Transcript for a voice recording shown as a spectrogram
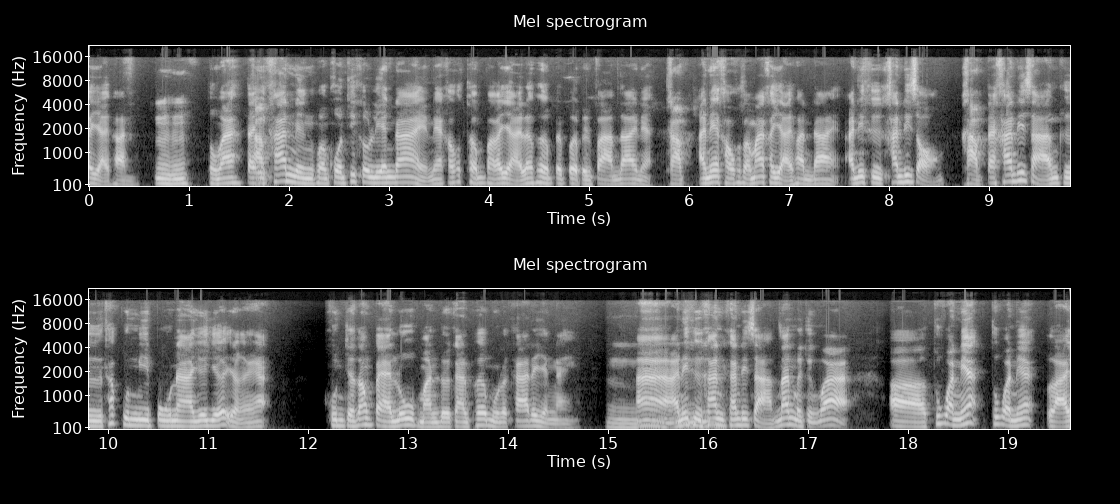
ขยายพันธุ์อือฮึ ถูกไหมแต่ครับอีกขั้นหนึ่งของคนที่เขาเลี้ยงได้เนี่ยเขาทำขยายแล้วเพิ่มไปเปิดเป็นฟาร์มได้เนี่ยครับ อันนี้เขาสามารถขยายพันธุ์ได้ อันนี้คือขั้นที่สองครับ แต่ขั้นที่สามคือถ้าคุณมีปูนาเยอะๆอย่างเงี้ยคุณจะต้องแปรรูปมันโดยการเพิ่มมูลค่าได้ยังไงมอ่า อันนี้คือขั้นขั้นที่สามนั่นหมายถึงว่าเอ่อ ทุกวันเนี้ยทุกวันเนี้ยหลาย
